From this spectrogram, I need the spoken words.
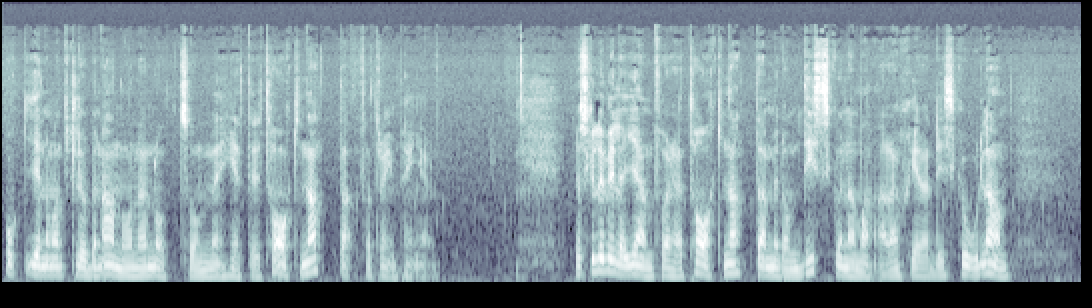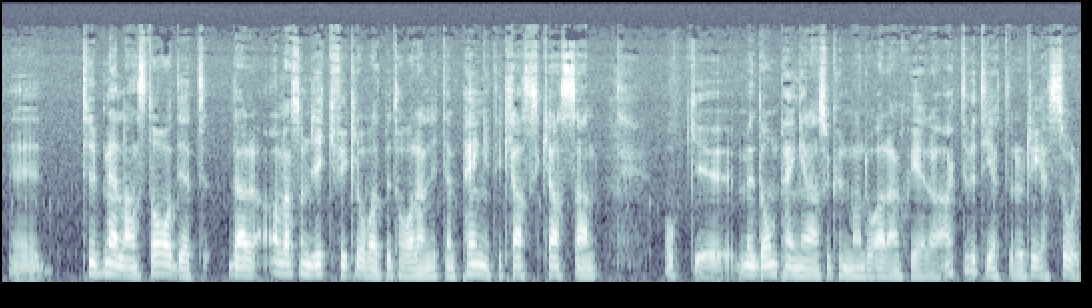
och genom att klubben anordnade något som heter taknatta för att dra in pengar. Jag skulle vilja jämföra här taknatta med de diskorna man arrangerade i skolan. Eh, typ mellanstadiet där alla som gick fick lov att betala en liten peng till klasskassan och eh, med de pengarna så kunde man då arrangera aktiviteter och resor.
